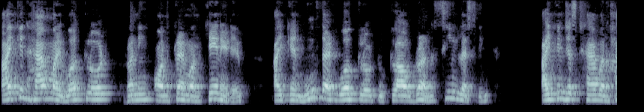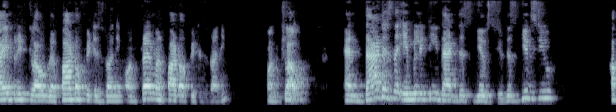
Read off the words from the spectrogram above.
I can have my workload running on-prem on Knative. I can move that workload to Cloud Run seamlessly. I can just have a hybrid cloud where part of it is running on-prem and part of it is running on cloud. And that is the ability that this gives you. This gives you a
